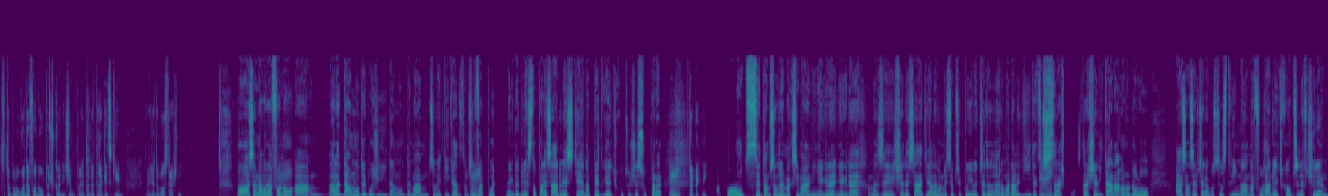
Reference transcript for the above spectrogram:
co to bylo, Vodafone, Outučko, ničem úplně takhle tragickým, takže to bylo strašný. No, já jsem na Vodafonu a hele, download je boží, download nemám co vytýkat, tam jsem hmm. fakt pohyb někde 250, 200 na 5G, což je super. Hmm, to je pěkný. Upload je tam samozřejmě maximální někde, někde mezi 60, ale on, když se připojí večer hromada lidí, tak to hmm. strašně, strašně lítá nahoru dolů. A já jsem se včera pustil stream na, na Full HD předevčírem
